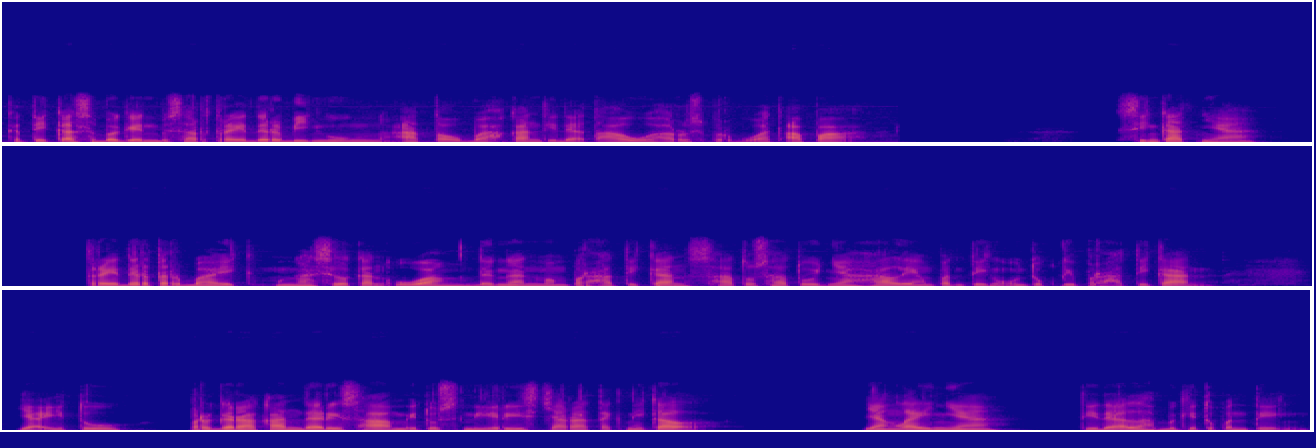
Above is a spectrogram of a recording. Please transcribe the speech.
ketika sebagian besar trader bingung atau bahkan tidak tahu harus berbuat apa. Singkatnya, Trader terbaik menghasilkan uang dengan memperhatikan satu-satunya hal yang penting untuk diperhatikan, yaitu pergerakan dari saham itu sendiri secara teknikal. Yang lainnya tidaklah begitu penting.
